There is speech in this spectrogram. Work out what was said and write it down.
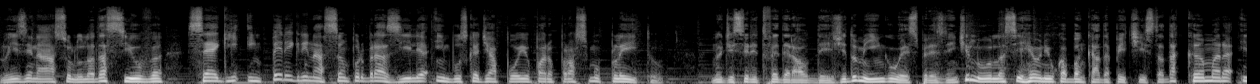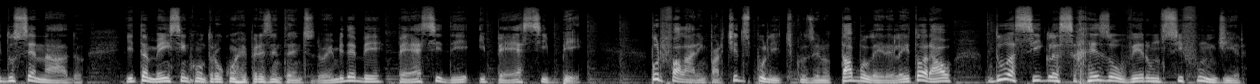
Luiz Inácio Lula da Silva segue em peregrinação por Brasília em busca de apoio para o próximo pleito. No Distrito Federal desde domingo, o ex-presidente Lula se reuniu com a bancada petista da Câmara e do Senado e também se encontrou com representantes do MDB, PSD e PSB. Por falar em partidos políticos e no tabuleiro eleitoral, duas siglas resolveram se fundir.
